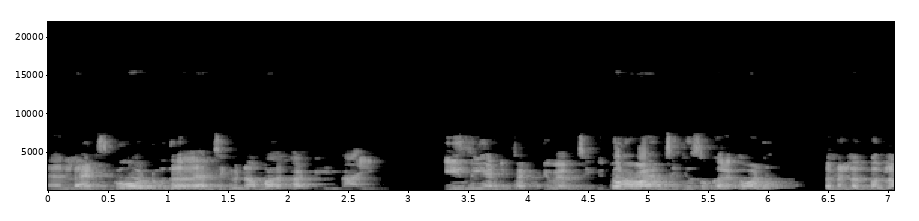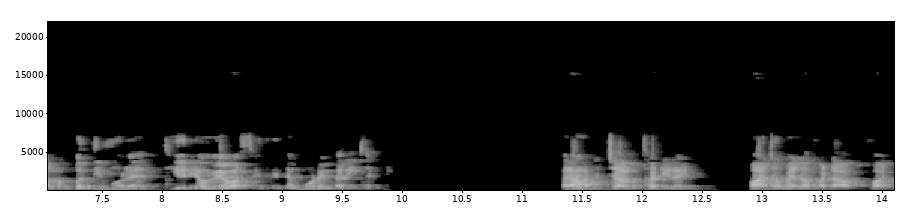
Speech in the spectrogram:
And let's go to the MCQ number 39. Easy and effective MCQ. તો આવા MCQ શું કરે? ખબર છે? તમને લગભગ લગભગ બધી મોડે થિયરીઓ વ્યવસ્થિત રીતે મોડે કરી છે બરાબર ને? ચાલો 39 વાંચો પહેલા ફટાફટ.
